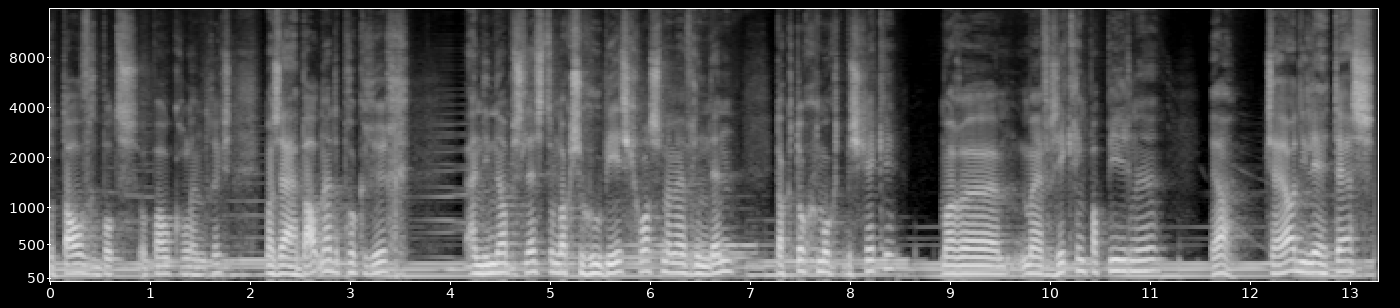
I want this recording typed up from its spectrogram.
totaal verbod op alcohol en drugs. Maar zij gebeld naar de procureur. En die had beslist, omdat ik zo goed bezig was met mijn vriendin, dat ik toch mocht beschikken. Maar uh, mijn verzekeringpapieren, ja. Ik zei, ja, die liggen thuis.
